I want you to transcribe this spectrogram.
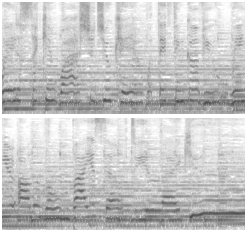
Wait a second, why should you care what they think of you when you're all alone by yourself? Do you like you?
